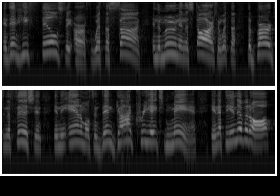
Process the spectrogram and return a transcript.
And then he fills the earth with the sun and the moon and the stars and with the, the birds and the fish and, and the animals. And then God creates man. And at the end of it all,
